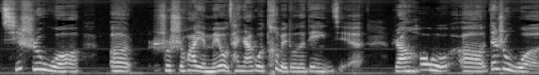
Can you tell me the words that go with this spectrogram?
其实我呃说实话也没有参加过特别多的电影节。然后，呃，但是我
